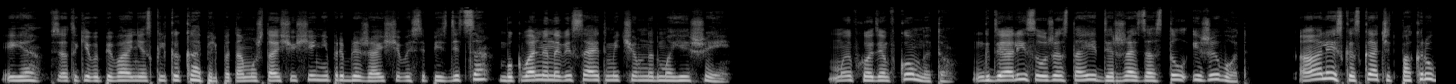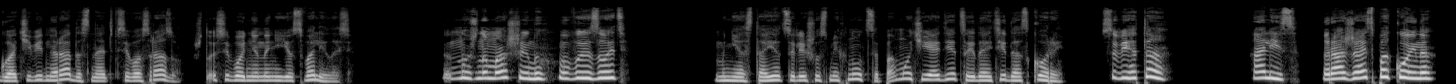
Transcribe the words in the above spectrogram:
и я все-таки выпиваю несколько капель, потому что ощущение приближающегося пиздеца буквально нависает мечом над моей шеей. Мы входим в комнату, где Алиса уже стоит, держась за стул и живот. А Олеська скачет по кругу, очевидно радостная от всего сразу, что сегодня на нее свалилось. «Нужно машину вызвать». Мне остается лишь усмехнуться, помочь ей одеться и дойти до скорой. «Света!» «Алис, рожай спокойно,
